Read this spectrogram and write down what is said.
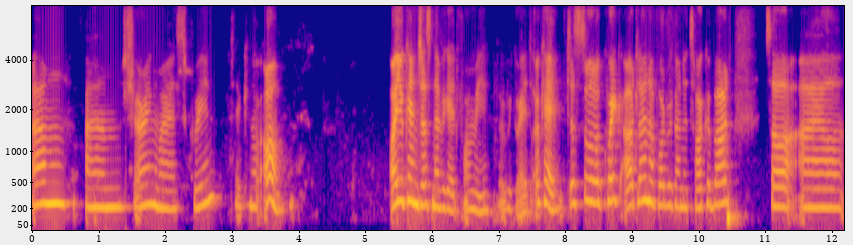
um, I'm sharing my screen. Taking. Oh, or you can just navigate for me. That would be great. Okay, just so a quick outline of what we're going to talk about. So I'll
